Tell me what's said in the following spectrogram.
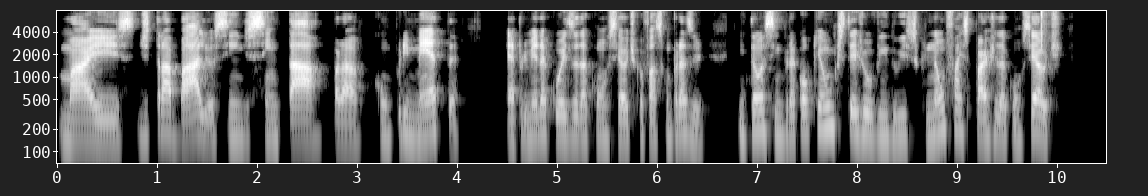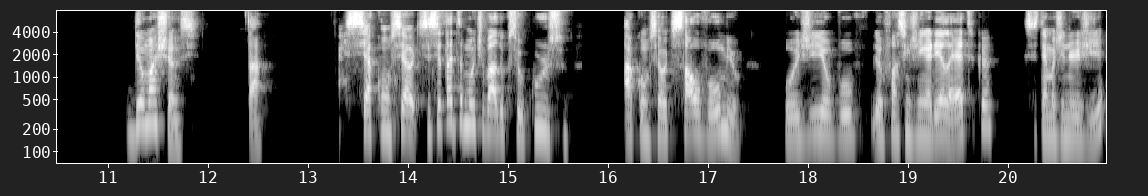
Mas de trabalho, assim, de sentar para cumprir meta, é a primeira coisa da Concelt que eu faço com prazer. Então, assim, para qualquer um que esteja ouvindo isso que não faz parte da Concelt, dê uma chance, tá? Se a Concelt, se você tá desmotivado com o seu curso, a Concelt salvou o meu. Hoje eu vou, eu faço engenharia elétrica, sistemas de energia,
